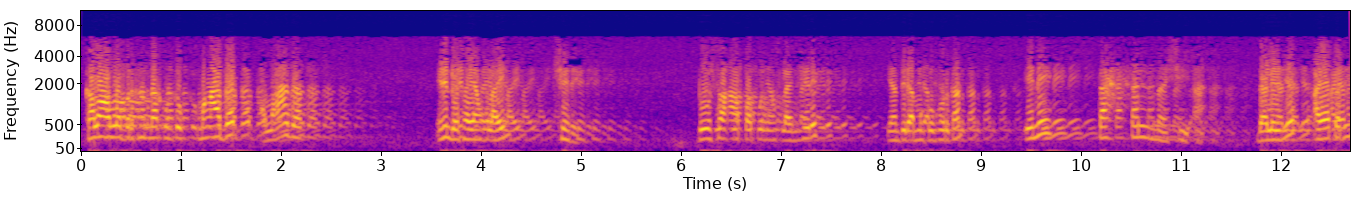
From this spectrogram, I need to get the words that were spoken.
Kalau Allah berkehendak untuk mengadab, Allah adab. Ini dosa yang lain, syirik dosa apa pun yang selain syirik yang tidak mengkufurkan ini tahtal masyiah dalilnya ayat tadi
